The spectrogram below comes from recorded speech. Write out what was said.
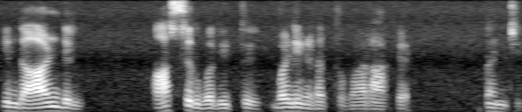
இந்த ஆண்டில் ஆசிர்வதித்து வழிநடத்துவாராக. நன்றி.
